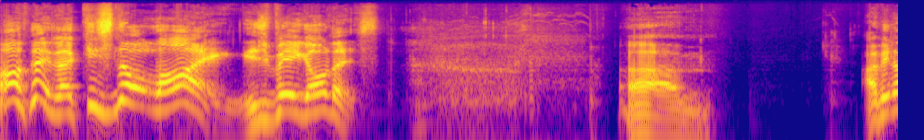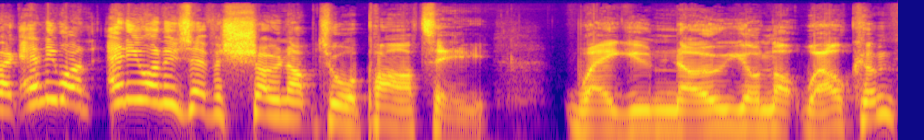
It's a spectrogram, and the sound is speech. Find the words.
aren't they? Like he's not lying; he's being honest. Um, I mean, like anyone, anyone who's ever shown up to a party where you know you're not welcome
